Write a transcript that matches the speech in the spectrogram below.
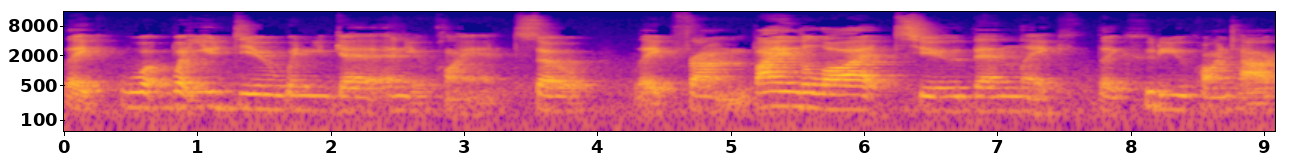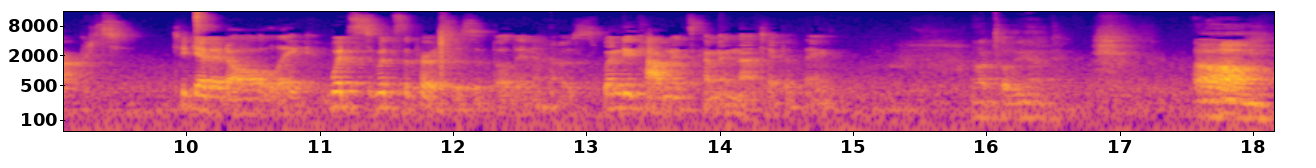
like what what you do when you get a new client? So like from buying the lot to then like like who do you contact to get it all? Like what's what's the process of building a house? When do cabinets come in? That type of thing. Not till the end. Um,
